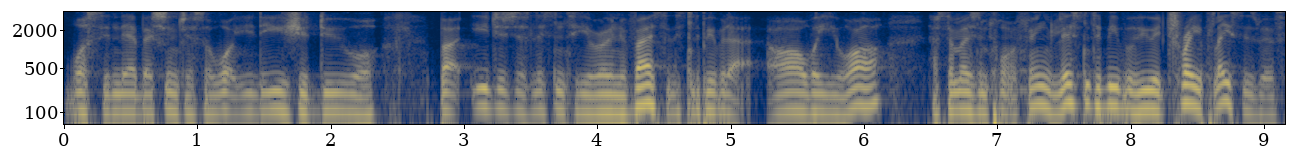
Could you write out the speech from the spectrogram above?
what's in their best interest or what you you should do or but you just just listen to your own advice and listen to people that are where you are that's the most important thing listen to people who you would trade places with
